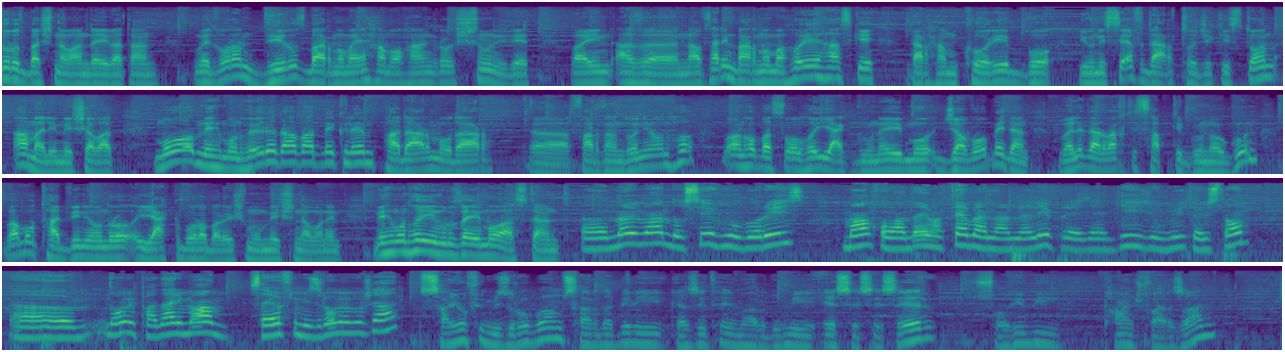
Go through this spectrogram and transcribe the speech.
дуруд ба шунавандаи ватан. Умедворам дирӯз барномаи ҳамоҳангро шунидед ва ин аз навтарин барномаҳое ҳаст ки дар ҳамкорӣ бо юнисеф дар тоҷикистон амалӣ мешавад. Мо меҳмонҳоеро даъват мекунем падар модар фарзандони онҳо ва онҳо ба суолҳои якгунаи мо ҷавоб медиҳанд. Вале дар вақти сабти гуногун ва мо тадвини онро якбора барои шумо мешунавонем. Меҳмонҳои имрӯзаи мо ҳастанд. Номи ман досиф мубориз ман хонандаи мактаби байналмилалии президентии ҷумҳурии тоҷикистон نامی پدری من سیاف میزرا می باشد سیاف میزرا هم سردبیر گزیت مردمی SSSR صاحب پنج فرزند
